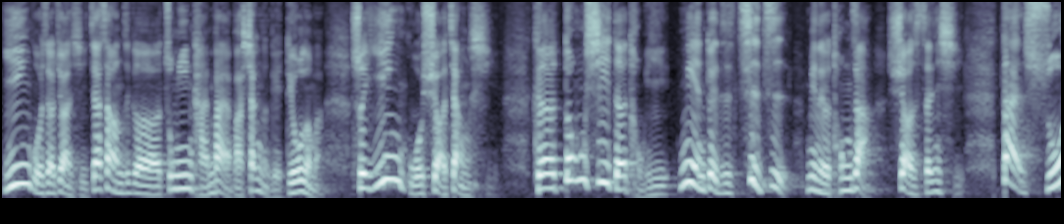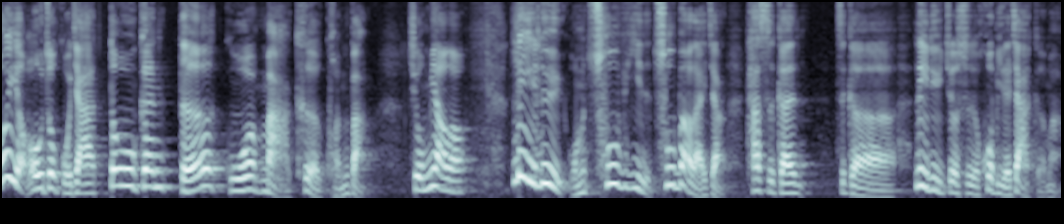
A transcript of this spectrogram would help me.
英国需要降息，加上这个中英谈判把香港给丢了嘛，所以英国需要降息。可东西德统一面对的是赤字，面对的通胀需要是升息，但所有欧洲国家都跟德国马克捆绑，就妙喽。利率我们粗币粗暴来讲，它是跟这个利率就是货币的价格嘛，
